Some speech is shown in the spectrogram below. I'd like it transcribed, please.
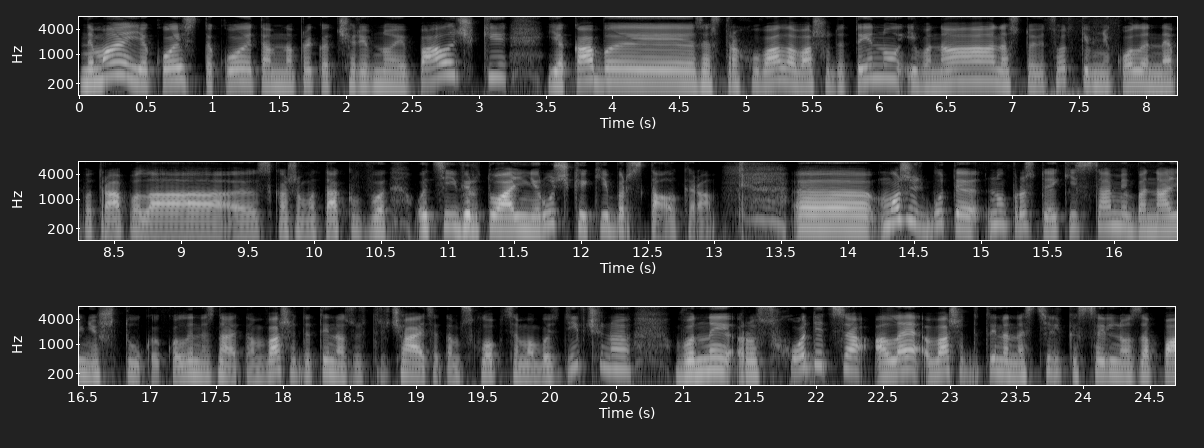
Немає якоїсь такої, там, наприклад, чарівної палички, яка би застрахувала вашу дитину, і вона на 100% ніколи не потрапила, е, скажімо так, в оці віртуальні ручки кіберсталкера. Е, можуть бути ну, просто якісь самі банальні штуки, коли не знаю, там ваша дитина зустрічається там з хлопцем або з дівчиною, вони розходяться, але ваша дитина настільки сильно запала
